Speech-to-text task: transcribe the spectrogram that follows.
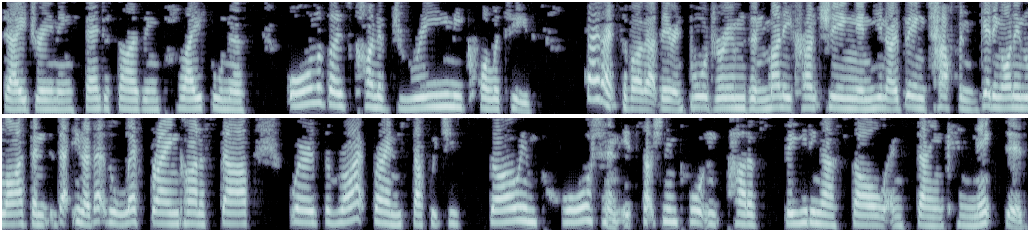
daydreaming, fantasizing, playfulness, all of those kind of dreamy qualities. They don't survive out there in boardrooms and money crunching and, you know, being tough and getting on in life. And that, you know, that's all left brain kind of stuff. Whereas the right brain stuff, which is so important, it's such an important part of feeding our soul and staying connected.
